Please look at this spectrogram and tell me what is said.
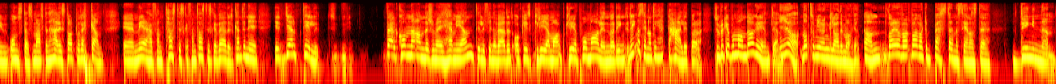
ju onsdag, som har haft en härlig start på veckan eh, med det här fantastiska, fantastiska vädret. Kan inte ni eh, hjälp till? Välkomna Anders och mig hem igen till det fina vädret och krya, krya på Malin med att ring, ring och säg någonting härligt bara. Så vi brukar göra på måndagar egentligen. Ja, något som gör en glad i magen. Ja, vad, har- vad, vad har varit det bästa de senaste dygnen?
